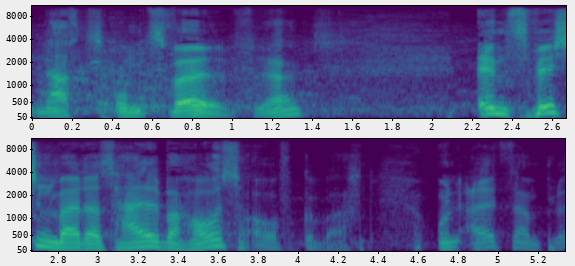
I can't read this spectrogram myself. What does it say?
nachts um zwölf. Ja. Inzwischen war das halbe Haus aufgewacht. Und als dann plötzlich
